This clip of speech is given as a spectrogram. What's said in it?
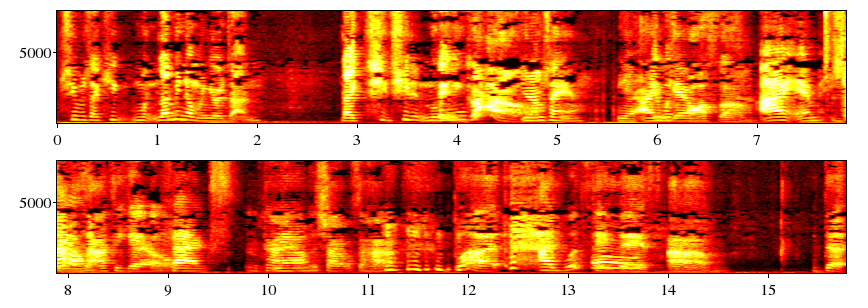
She was like, "Let me know when you're done." Like she, she didn't move. Baby girl. You know what I'm saying? Yeah, I am It was Gayle. awesome. I am Shout out to Gayle. Auntie Gayle. Facts. Okay, Yeah. shout out to her. but I would say Oh. this: um, the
